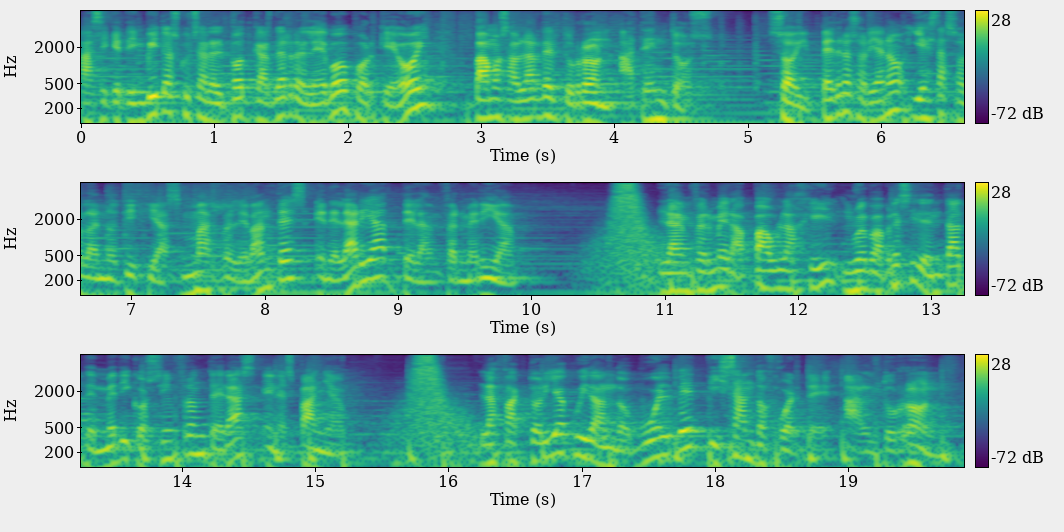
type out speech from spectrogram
Así que te invito a escuchar el podcast del relevo porque hoy vamos a hablar del turrón. Atentos. Soy Pedro Soriano y estas son las noticias más relevantes en el área de la enfermería. La enfermera Paula Gil, nueva presidenta de Médicos Sin Fronteras en España. La factoría Cuidando vuelve pisando fuerte al turrón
